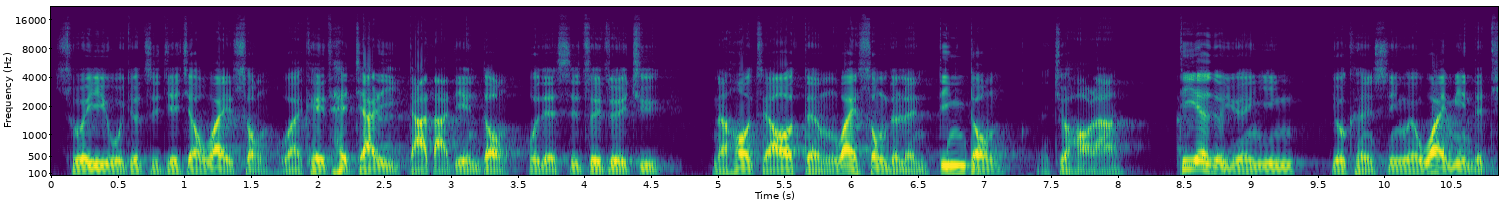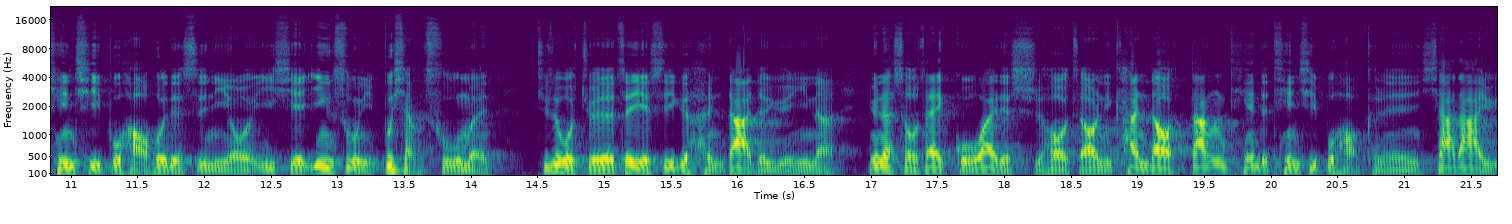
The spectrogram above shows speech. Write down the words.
所以我就直接叫外送，我还可以在家里打打电动，或者是追追剧，然后只要等外送的人叮咚就好啦。第二个原因，有可能是因为外面的天气不好，或者是你有一些因素你不想出门。其实我觉得这也是一个很大的原因啊，因为那时候在国外的时候，只要你看到当天的天气不好，可能下大雨。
